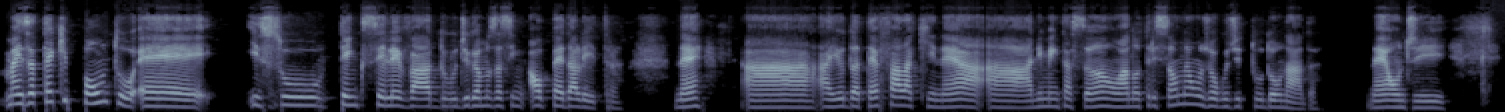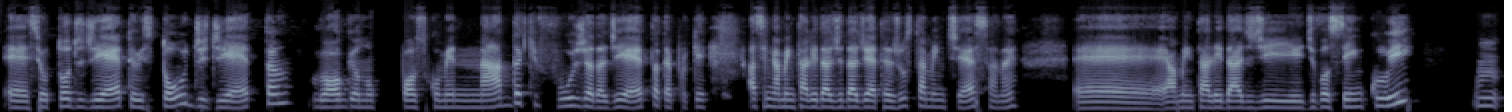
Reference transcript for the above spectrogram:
mas até que ponto é, isso tem que ser levado, digamos assim, ao pé da letra, né? A, a Hilda até fala aqui, né? A, a, alimentação, a nutrição não é um jogo de tudo ou nada, né? Onde é, se eu estou de dieta, eu estou de dieta, logo eu não posso comer nada que fuja da dieta, até porque assim a mentalidade da dieta é justamente essa, né? É a mentalidade de, de você incluir um,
